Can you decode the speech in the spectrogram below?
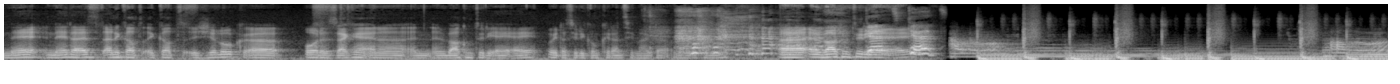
Nee, nee, dat is het. En ik had, ik had Gilles ook uh, horen zeggen in, uh, in, in Welcome to the AI. Oei, dat is jullie concurrentie, maar ik dat uh, En Welcome to the AI. Kut, Hallo. Hallo.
